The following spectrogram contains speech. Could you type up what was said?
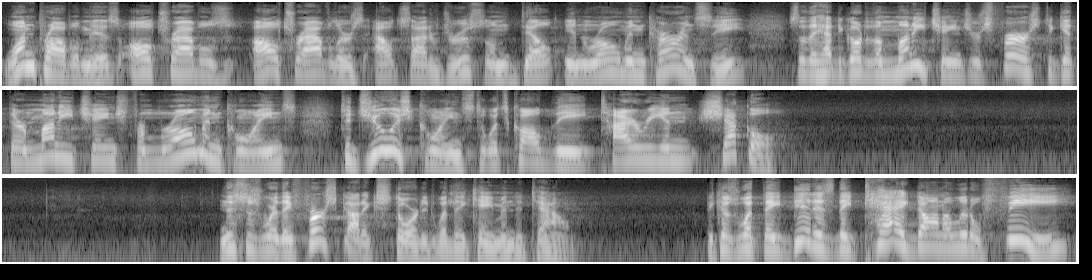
One problem is all, travels, all travelers outside of Jerusalem dealt in Roman currency, so they had to go to the money changers first to get their money changed from Roman coins to Jewish coins, to what's called the Tyrian shekel. And this is where they first got extorted when they came into town. Because what they did is they tagged on a little fee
